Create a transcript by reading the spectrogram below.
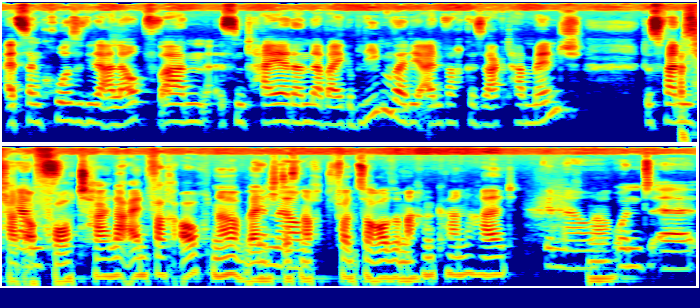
Als dann Kurse wieder erlaubt waren, ist ein Teil ja dann dabei geblieben, weil die einfach gesagt haben, Mensch, das fand Es ich hat auch Vorteile einfach auch, ne, wenn ich das Genau. noch von zu Hause machen kann halt. Genau. Ja. Und äh,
